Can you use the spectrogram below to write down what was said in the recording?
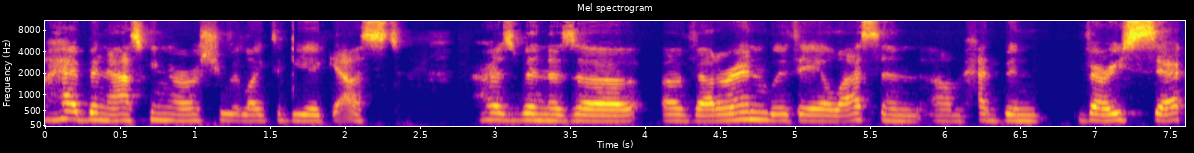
I had been asking her if she would like to be a guest. Her husband is a, a veteran with ALS and um, had been very sick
